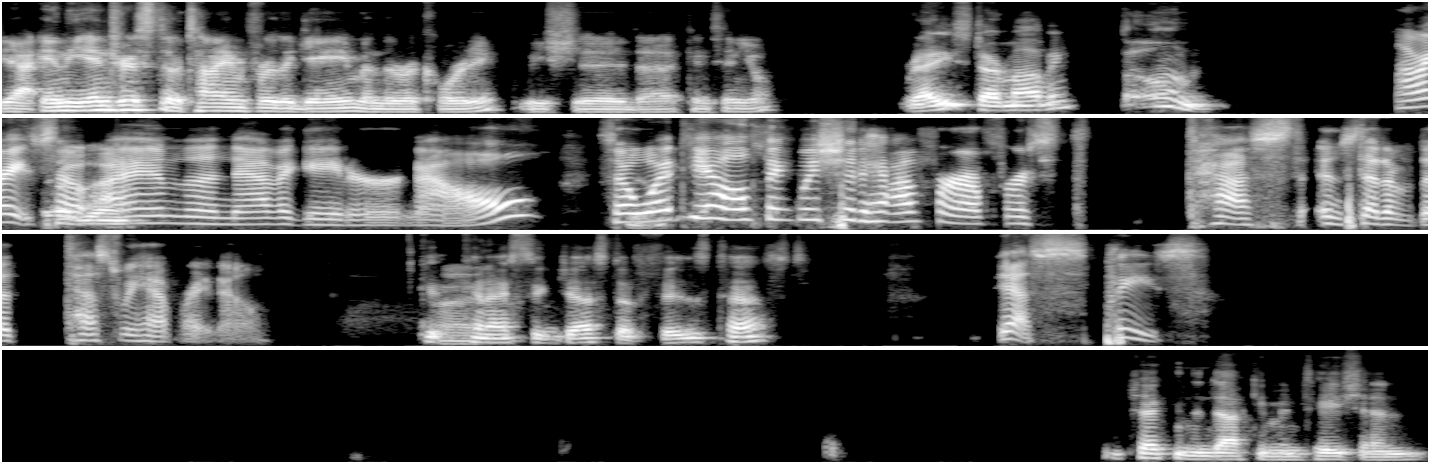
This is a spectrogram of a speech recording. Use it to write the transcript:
yeah, in the interest of time for the game and the recording, we should uh, continue. Ready? Start mobbing. Boom. All right, so Everyone- I am the navigator now. So Yeah. what do y'all think we should have for our first test instead of the test we have right now? Can, Right. can I suggest a fizz test? Yes, please. checking the documentation,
